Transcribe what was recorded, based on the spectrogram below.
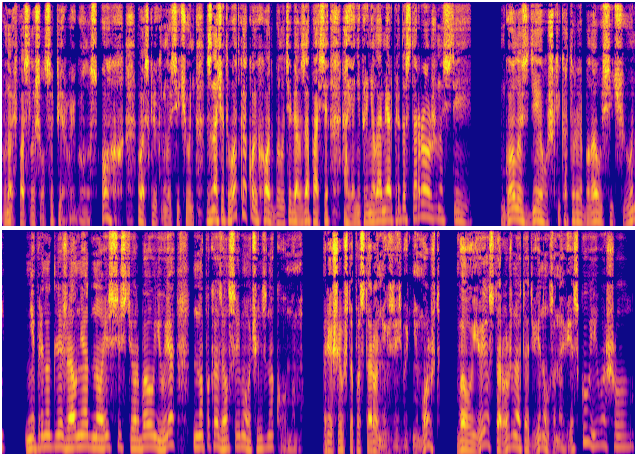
Вновь послышался первый голос. «Ох!» — воскликнула Сичунь. «Значит, вот какой ход был у тебя в запасе, а я не приняла мер предосторожности». Голос девушки, которая была у Сичунь, не принадлежал ни одной из сестер Баоюя, но показался ему очень знакомым. Решив, что посторонних здесь быть не может, Баоюй осторожно отодвинул занавеску и вошел.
